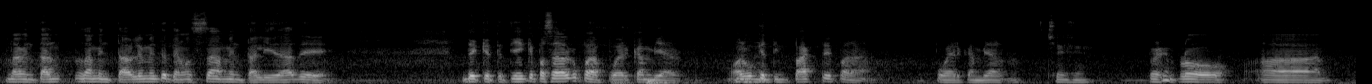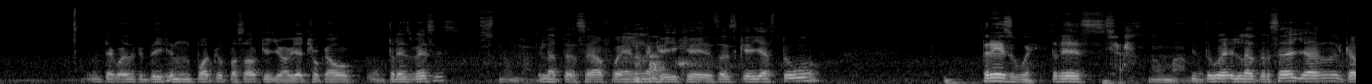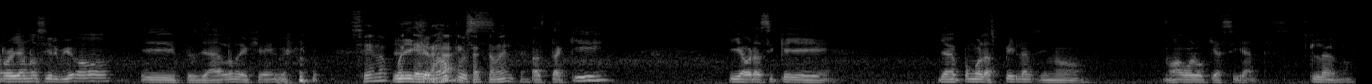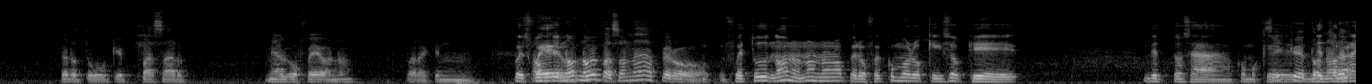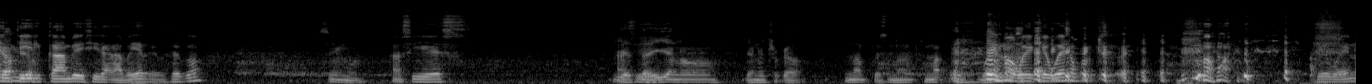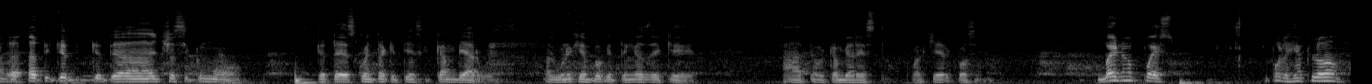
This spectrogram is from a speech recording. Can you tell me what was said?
Lamental- lamentablemente tenemos esa mentalidad de, de que te tiene que pasar algo para poder cambiar. O algo que te impacte para poder cambiar. ¿no? Sí, sí. Por ejemplo, ah, ¿te acuerdas que te dije en un podcast pasado que yo había chocado tres veces? No mames. Y la tercera fue en la que dije, ¿sabes qué? Ya estuvo. Tres, güey. Tres. Ya, No Y mames. tuve, la tercera ya en el carro ya no sirvió. Y pues ya lo dejé. güey. Sí, no, Y pues, dije, ajá, no, pues exactamente. hasta aquí. Y ahora sí que ya me pongo las pilas y no, no hago lo que hacía antes. Claro. Pero tuvo que pasar me algo feo, ¿no? Para que... Pues fue. Aunque no, no me pasó nada, pero... Fue tú. No, no, no, no, no. Pero fue como lo que hizo que. de- o sea, como que. Sí, que detonara el en ti cambio. el cambio y decir a la verga. o sea, ¿cómo? Simón. Así es. Y Así hasta es. ahí ya no, ya no he chocado. No, pues no. pues, pues, bueno, güey, qué bueno. Porque... Qué bueno, güey. ¿A ti qué, qué te ha hecho así como que te des cuenta que tienes que cambiar, güey? ¿Algún ejemplo que tengas de que, ah, tengo que cambiar esto? Cualquier cosa. Bueno, pues, por ejemplo,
